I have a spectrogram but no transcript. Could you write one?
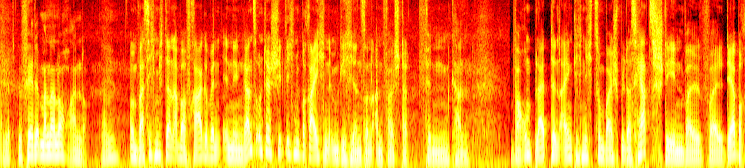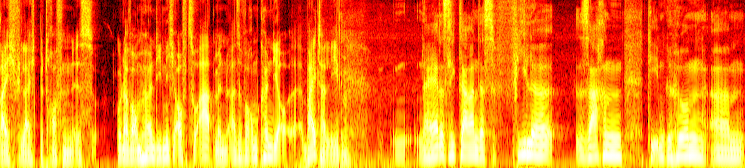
Damit gefährdet man dann auch andere. Ne? Und was ich mich dann aber frage, wenn in den ganz unterschiedlichen Bereichen im Gehirn so ein Anfall stattfinden kann, warum bleibt denn eigentlich nicht zum Beispiel das Herz stehen, weil, weil der Bereich vielleicht betroffen ist? Oder warum hören die nicht auf zu atmen? Also warum können die weiterleben? Naja, das liegt daran, dass viele Sachen, die im Gehirn ähm,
